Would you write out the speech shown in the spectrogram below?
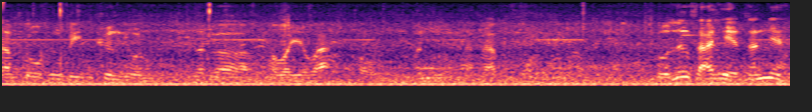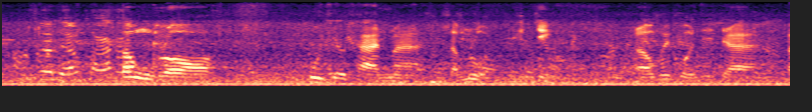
ลำตัวเครื่องบินเครื่องยนต์แล้วก็อวัยวะของมนุษย์นะครับ ส่วนเรื่องสาเหตุนั้นเนี่ยต้องรอผู้เชี่ยวชาญมาสำรวจจริงๆ เราไม่ควรที่จะไป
